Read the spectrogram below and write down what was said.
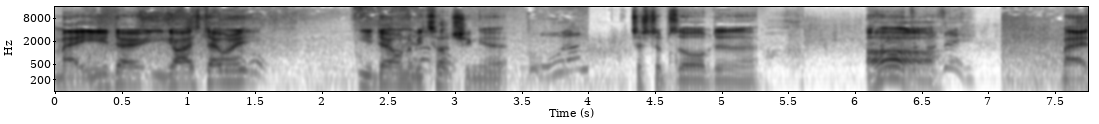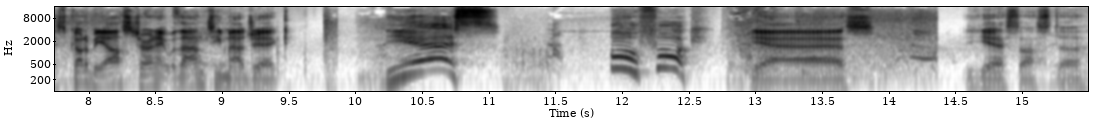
Mate, you don't, you guys don't want to, you don't want to be touching it. Just absorbed, isn't it? Oh. Mate, it's got to be Asta, in it, with anti-magic. Yes! Oh, fuck! Yes. Yes, Asta.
